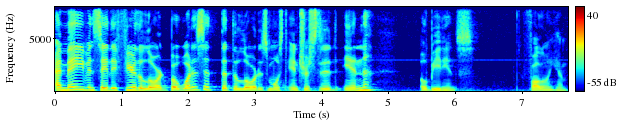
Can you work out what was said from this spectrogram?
and may even say they fear the Lord, but what is it that the Lord is most interested in? Obedience, following Him.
